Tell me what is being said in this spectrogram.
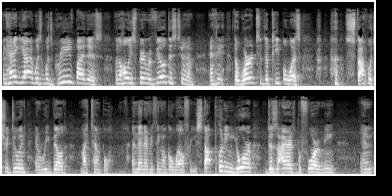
And Haggai was, was grieved by this, and the Holy Spirit revealed this to him. And he, the word to the people was, Stop what you're doing and rebuild my temple. And then everything will go well for you. Stop putting your desires before me. And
